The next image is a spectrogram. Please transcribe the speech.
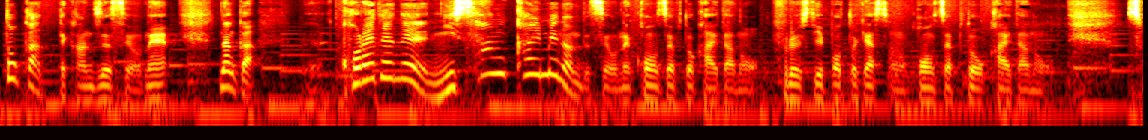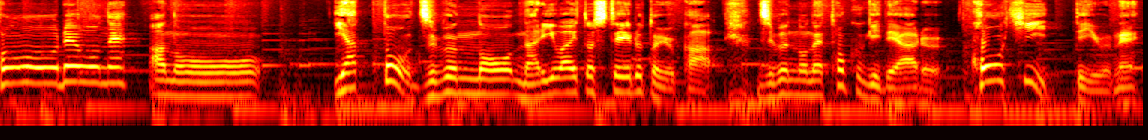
とかって感じですよね。なんかこれでね23回目なんですよねコンセプト変えたの。フルシティポッドキャストのコンセプトを変えたの。それをねあのーやっと自分のなりわいとしているというか、自分のね、特技であるコーヒーっていうね、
